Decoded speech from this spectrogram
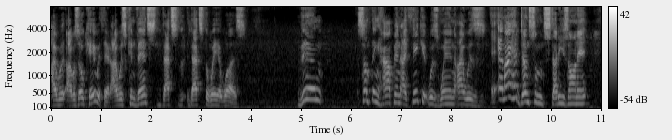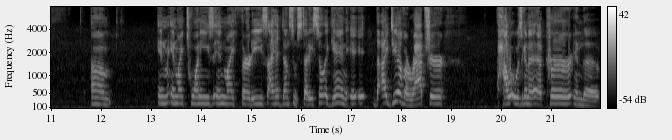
I, w- I was okay with it. I was convinced that's that's the way it was. Then something happened. I think it was when I was, and I had done some studies on it. Um, in in my 20s in my 30s i had done some studies so again it, it, the idea of a rapture how it was going to occur in the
